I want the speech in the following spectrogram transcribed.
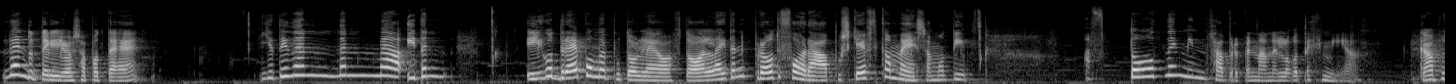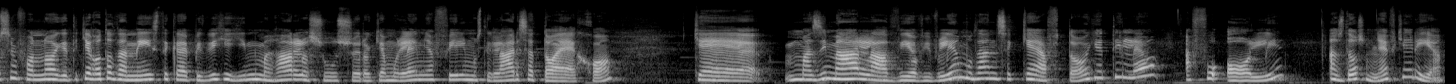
δεν το τελείωσα ποτέ, γιατί δεν, δεν με, ήταν, λίγο ντρέπομαι που το λέω αυτό, αλλά ήταν η πρώτη φορά που σκέφτηκα μέσα μου ότι αυτό δεν είναι, θα έπρεπε να είναι λογοτεχνία. Κάπως συμφωνώ, γιατί και εγώ το δανείστηκα επειδή είχε γίνει μεγάλο σούσουρο και μου λέει μια φίλη μου στη Λάρισα το έχω και μαζί με άλλα δύο βιβλία μου δάνεισε και αυτό γιατί λέω αφού όλοι ας δώσω μια ευκαιρία.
